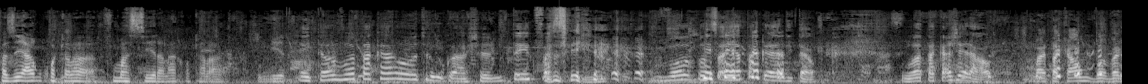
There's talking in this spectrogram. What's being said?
fazer algo com aquela fumaceira lá, com aquela fogueira. Então eu vou atacar outro, Guacha. Não tenho o que fazer. vou, vou sair atacando então. Vou atacar geral. Vai atacar um. Vai,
